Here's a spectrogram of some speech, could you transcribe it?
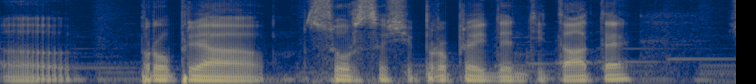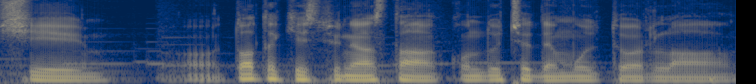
uh, propria sursă și propria identitate și uh, toată chestiunea asta conduce de multe ori la uh,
